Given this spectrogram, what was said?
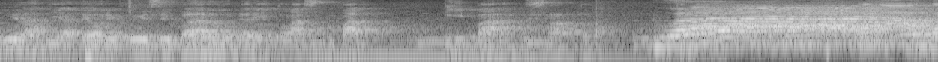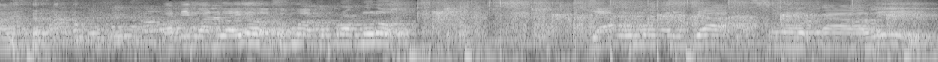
inilah dia teori puisi baru dari kelas 4 IPA 1 Dua. Pak. IPA 2 yuk. Semua keprok dulu. Yang mengerja sekali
